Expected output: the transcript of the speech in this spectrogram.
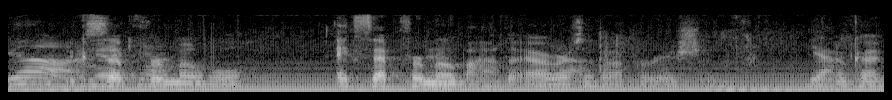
yeah. I mean, I Except for can't- mobile. except for and mobile, The hours of operation. yeah. Okay.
